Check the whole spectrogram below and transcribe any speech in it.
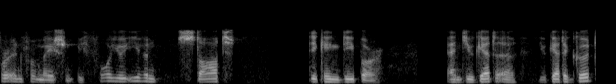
for information before you even start digging deeper. And you get a you get a good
